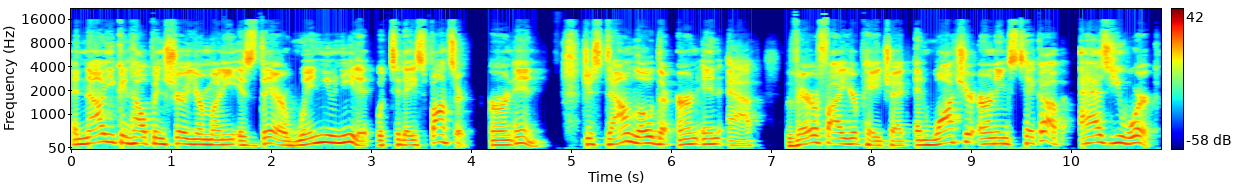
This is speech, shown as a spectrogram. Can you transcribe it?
And now you can help ensure your money is there when you need it with today's sponsor, EarnIn. Just download the EarnIn app, verify your paycheck, and watch your earnings tick up as you work.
